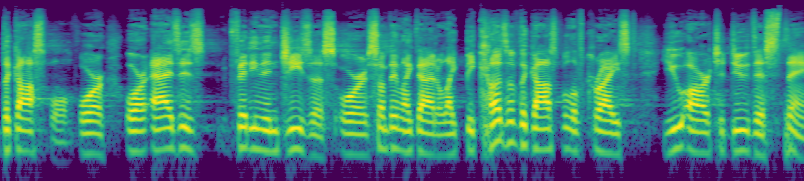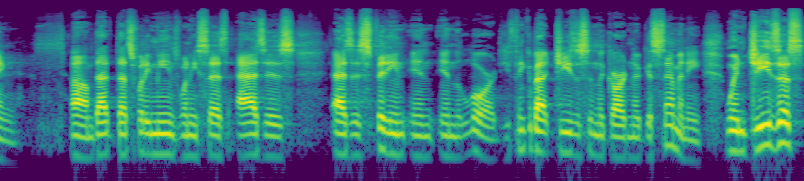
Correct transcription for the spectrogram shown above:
the gospel, or, or as is fitting in Jesus, or something like that, or like because of the gospel of Christ, you are to do this thing. Um, that, that's what he means when he says, as is as is fitting in, in the Lord. You think about Jesus in the Garden of Gethsemane. When Jesus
